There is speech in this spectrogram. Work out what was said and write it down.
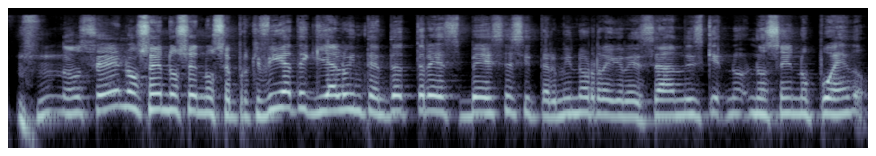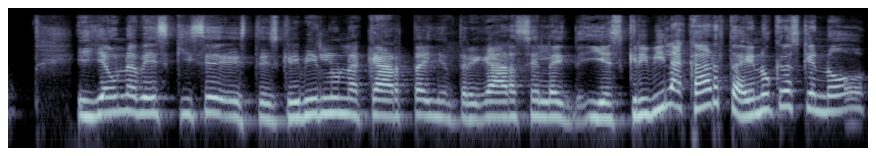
no sé, no sé, no sé, no sé, porque fíjate que ya lo intenté tres veces y termino regresando y es que no, no sé, no puedo. Y ya una vez quise este, escribirle una carta y entregársela y, escribí la carta, ¿eh? No creas que no.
